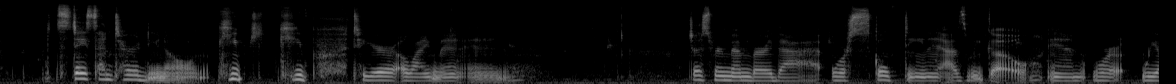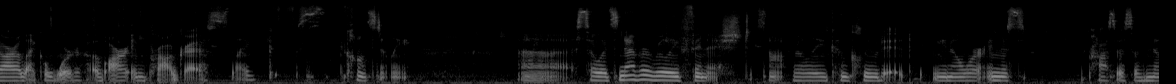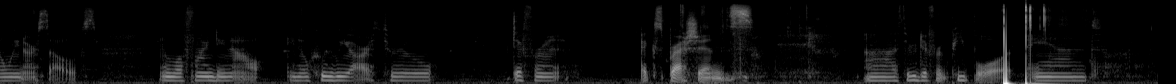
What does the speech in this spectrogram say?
stay centered, you know, keep keep to your alignment and just remember that we're sculpting it as we go and we're we are like a work of art in progress like constantly. Uh, so it's never really finished. It's not really concluded. You know we're in this process of knowing ourselves and we're finding out you know who we are through different expressions uh, through different people and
